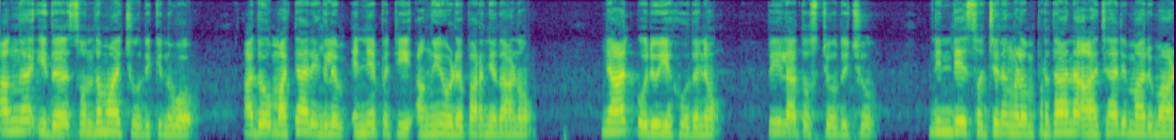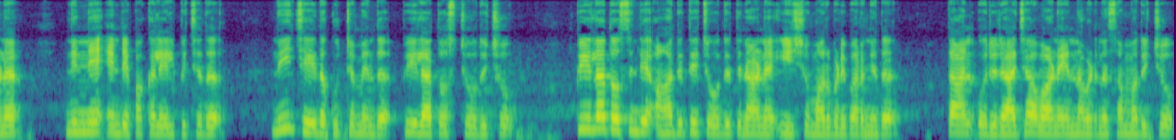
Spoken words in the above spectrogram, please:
അങ്ങ് ഇത് സ്വന്തമായി ചോദിക്കുന്നുവോ? അതോ മറ്റാരെങ്കിലും എന്നെപ്പറ്റി അങ്ങയോട് പറഞ്ഞതാണോ? ഞാൻ ഒരു യഹൂദനോ? പീലാത്തോസ് ചോദിച്ചു. നിന്റെ സ്വജനങ്ങളും പ്രധാന ആചാര്യന്മാരുമാണ് നിന്നെ എന്റെ പക്കലേൽപ്പിച്ചത് നീ ചെയ്ത കുറ്റമെന്ത്? പീലാത്തോസ് ചോദിച്ചു. പീലാത്തോസിന്റെ ആദ്യത്തെ ചോദ്യത്തിനാണ് ഈശോ മറുപടി പറഞ്ഞത്. താൻ ഒരു രാജാവാണ് എന്നവിടുന്ന് സമ്മതിച്ചു.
